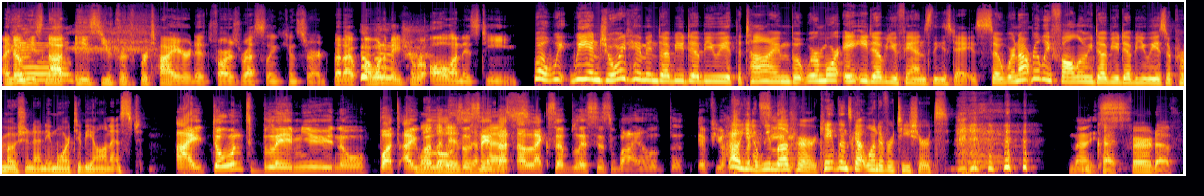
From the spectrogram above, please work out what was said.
I know he's not he's, he's retired as far as wrestling is concerned, but I, I want to make sure we're all on his team. Well, we, we enjoyed him in WWE at the time, but we're more AEW fans these days. So we're not really following WWE as a promotion anymore, to be honest. I don't blame you, you know, but I well, will also say mess. that Alexa Bliss is wild. If you Oh yeah, we love her. Caitlin's got one of her t-shirts. nice. Okay, fair enough.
